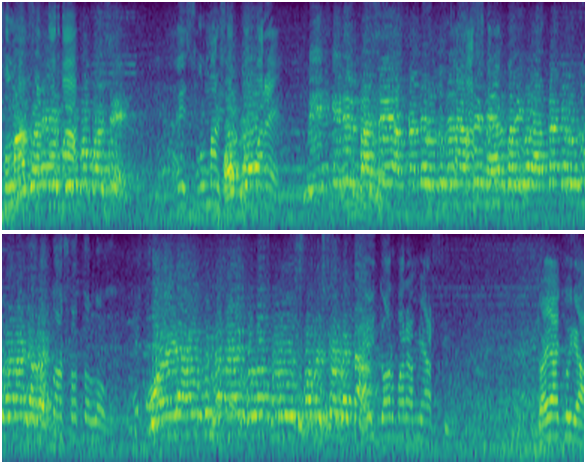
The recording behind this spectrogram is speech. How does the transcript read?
সলমান শাহ দরবার। এই সলমান শাহ দরবারে। গেটের পাশে আপনাদের উঁচুখানা আছে মেহরবানি করে আপনাদের উঁচুখানা যাবেন। শত শত লোক। মহিলা উঁচুখানায় কোনো প্রবেশ করবেন না। এই দরবারে আমি আসছি। দয়া কইরা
